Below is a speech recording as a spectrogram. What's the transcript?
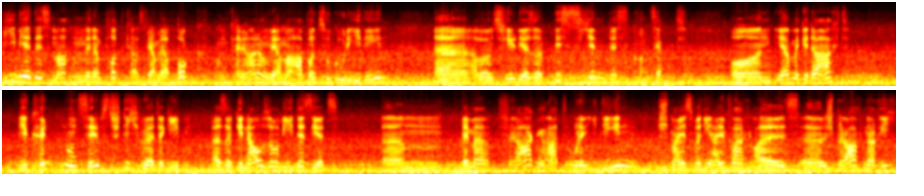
wie wir das machen mit einem Podcast. Wir haben ja Bock und keine Ahnung, wir haben ja ab und zu gute Ideen. Äh, aber uns fehlt ja so ein bisschen das Konzept. Und ich habe mir gedacht, wir könnten uns selbst Stichwörter geben. Also genauso wie das jetzt. Ähm, wenn man Fragen hat oder Ideen, schmeißt man die einfach als äh, Sprachnachricht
